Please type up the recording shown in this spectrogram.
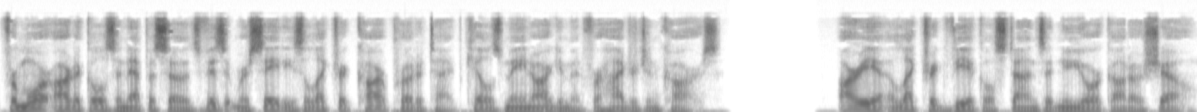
For more articles and episodes, visit Mercedes electric car prototype kills main argument for hydrogen cars. Ariya Electric Vehicle Stuns at New York Auto Show.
